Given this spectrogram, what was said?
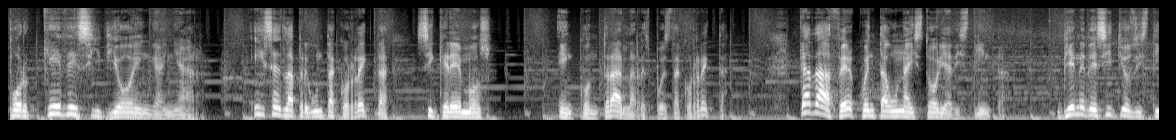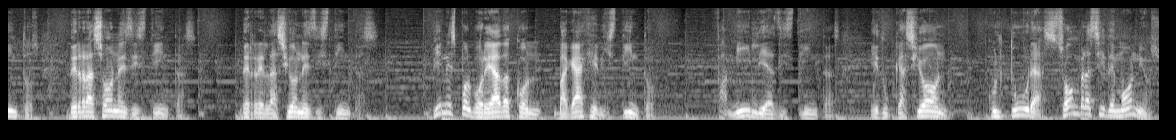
¿por qué decidió engañar? Esa es la pregunta correcta si queremos encontrar la respuesta correcta. Cada afer cuenta una historia distinta. Viene de sitios distintos, de razones distintas, de relaciones distintas. Viene espolvoreada con bagaje distinto, familias distintas, educación, culturas, sombras y demonios.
